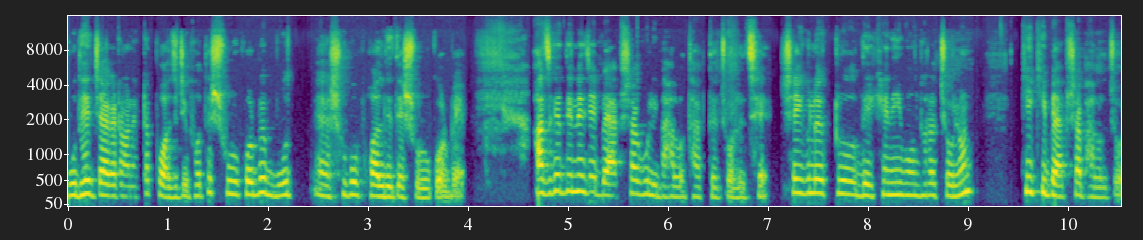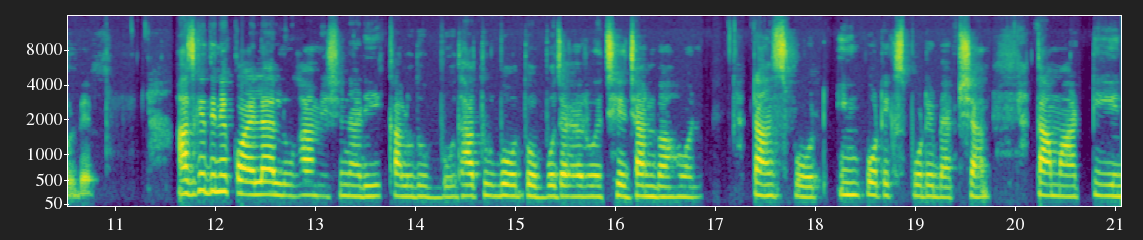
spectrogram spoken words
বুধের জায়গাটা অনেকটা পজিটিভ হতে শুরু করবে, বুধ শুভ ফল দিতে শুরু করবে। আজকের দিনে যে ব্যবসাগুলি ভালো থাকতে চলেছে, সেইগুলো একটু দেখে নিই বন্ধুরা, চলুন। কি কি ব্যবসা ভালো চলবে? আজকের দিনে কয়লা, লোহা মেশিনারি কালো দ্রব্য, ধাতু দ্রব্য যারা রয়েছে, যানবাহন ট্রান্সপোর্ট ইম্পোর্ট এক্সপোর্টের ব্যবসা তামা টিন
